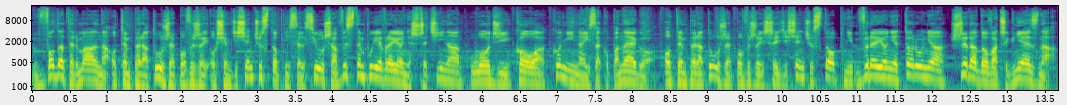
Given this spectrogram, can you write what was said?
Woda termalna o temperaturze powyżej 80 stopni Celsjusza występuje w rejonie Szczecina, Łodzi, Koła, Konina i Zakopanego. O temperaturze powyżej 60 stopni w rejonie Torunia, Żyradowa czy Gniezna.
